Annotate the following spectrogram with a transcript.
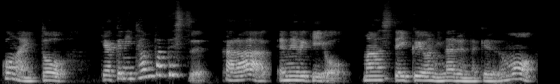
こないと、逆にタンパク質からエネルギーを回していくようになるんだけれども、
